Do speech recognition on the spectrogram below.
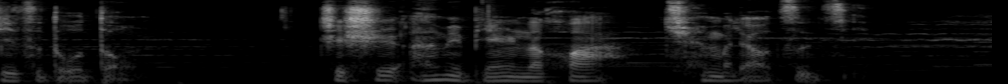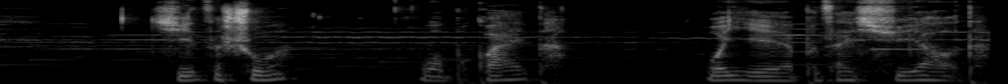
橘子读懂，只是安慰别人的话劝不了自己。橘子说：“我不怪他，我也不再需要他。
